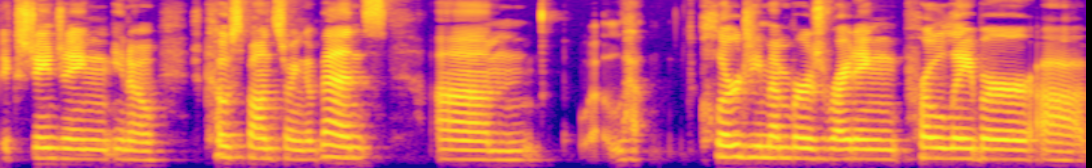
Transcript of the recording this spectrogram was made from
exchanging, you know, co-sponsoring events, um, clergy members writing pro-labor uh,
